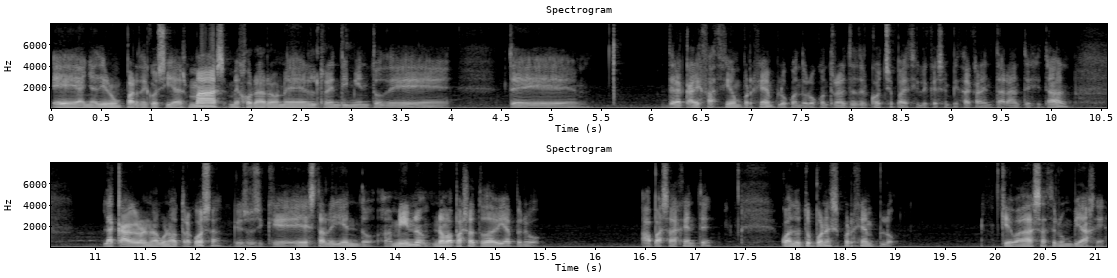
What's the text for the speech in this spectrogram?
Eh, añadieron un par de cosillas más, mejoraron el rendimiento de, de, de la calefacción, por ejemplo, cuando lo controlas desde el coche para decirle que se empieza a calentar antes y tal. La cagaron en alguna otra cosa, que eso sí que he estado leyendo. A mí no, no me ha pasado todavía, pero ha pasado gente. Cuando tú pones, por ejemplo, que vas a hacer un viaje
